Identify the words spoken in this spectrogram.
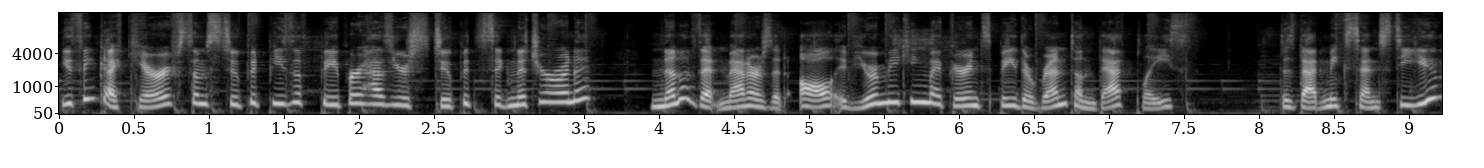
You think I care if some stupid piece of paper has your stupid signature on it? None of that matters at all if you're making my parents pay the rent on that place. Does that make sense to you?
